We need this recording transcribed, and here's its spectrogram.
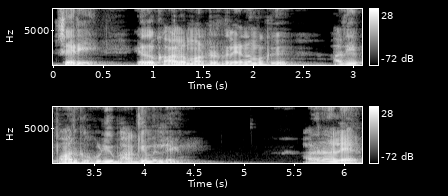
சரி ஏதோ கால மாற்றத்திலே நமக்கு அதை பார்க்கக்கூடிய பாக்கியம் இல்லை. அதனாலே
